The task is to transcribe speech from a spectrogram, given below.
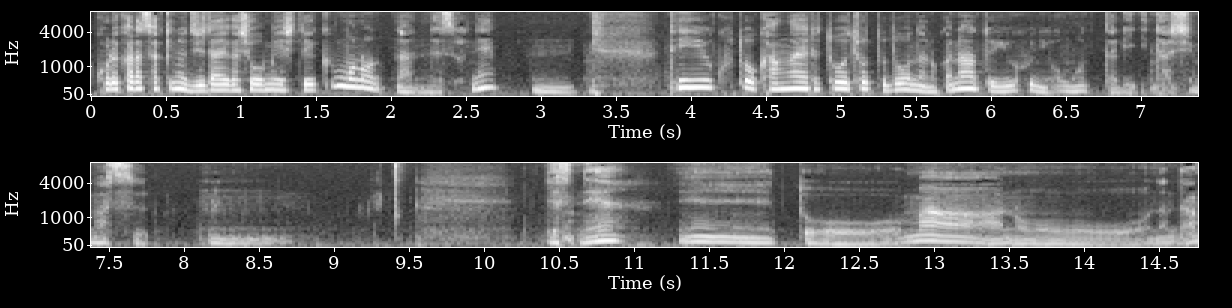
これから先の時代が証明していくものなんですよね。うん、っていうことを考えるとちょっとどうなのかなというふうに思ったりいたします。うん、ですね。えー、っとまああのなんだ？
